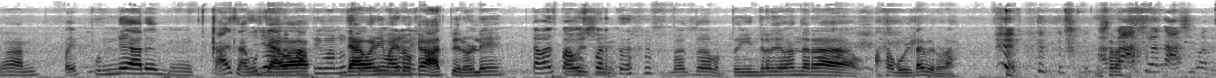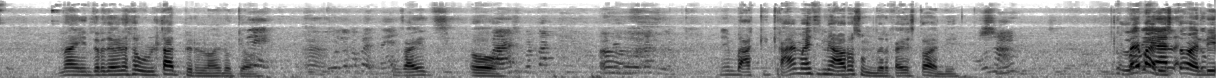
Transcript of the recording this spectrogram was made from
तर आम्ही पुण्य अरे हम्म, काय सांगू? द्यावा पापी माणूस देवाने माझ्या डोक्यात हात फिरवले. तेव्हाच पाऊस पडतं. बस फक्त इंद्रदेवान जरा असा उलटा फिरवला. दुसरा. नाही इंद्रदेवाने असा उलटा हात फिरवला माझ्या डोक्यावर? काहीच हो. पडतात. नाही. बाकी काय माहिती नाही आरो सुंदर काय असतो आली. लय भारी असतो आली.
